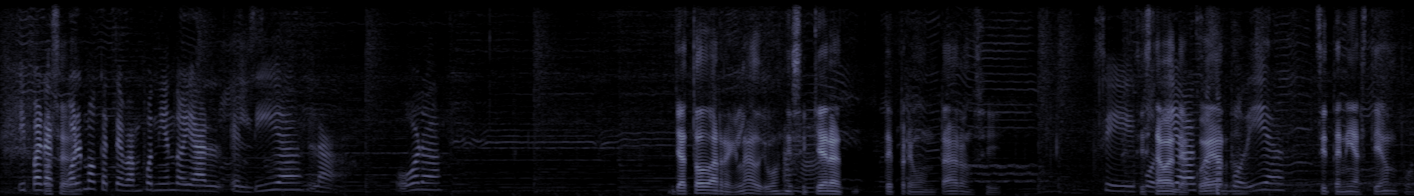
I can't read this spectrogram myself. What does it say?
Y para colmo que te van poniendo ya el, día, la hora. Ya todo arreglado y vos ni siquiera te preguntaron si si, Si podías estabas de o no acuerdo. podías. Si tenías tiempo.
